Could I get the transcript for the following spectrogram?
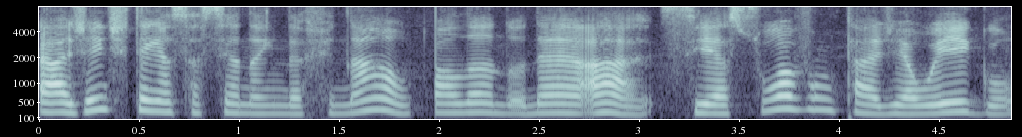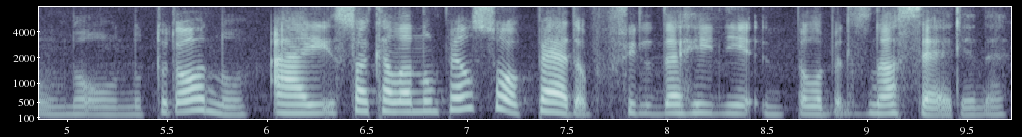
A gente tem essa cena ainda final falando, né? Ah, se a sua vontade é o Aegon no, no trono, aí só que ela não pensou, pera, o filho da Rainha, pelo menos na série, né?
